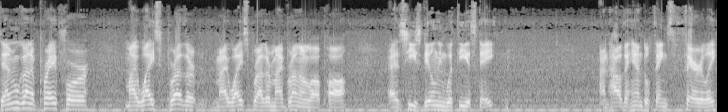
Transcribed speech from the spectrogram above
then we're going to pray for my wife's brother, my wife's brother, my brother-in-law Paul, as he's dealing with the estate on how to handle things fairly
